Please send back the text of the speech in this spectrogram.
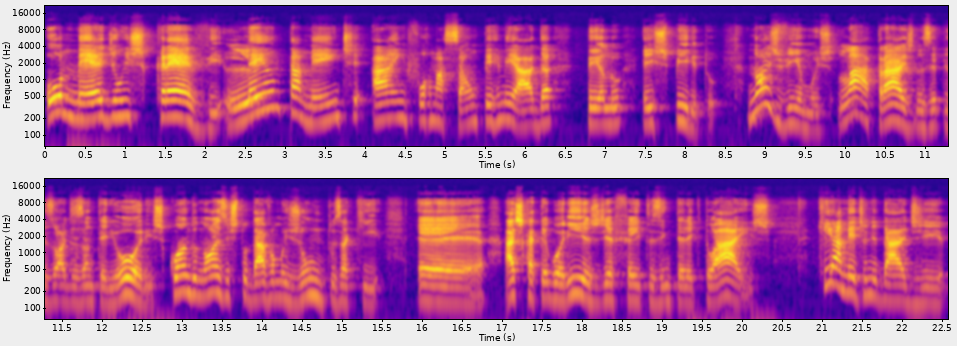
o médium escreve lentamente a informação permeada pelo espírito. Nós vimos lá atrás, nos episódios anteriores, quando nós estudávamos juntos aqui é, as categorias de efeitos intelectuais, que a mediunidade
